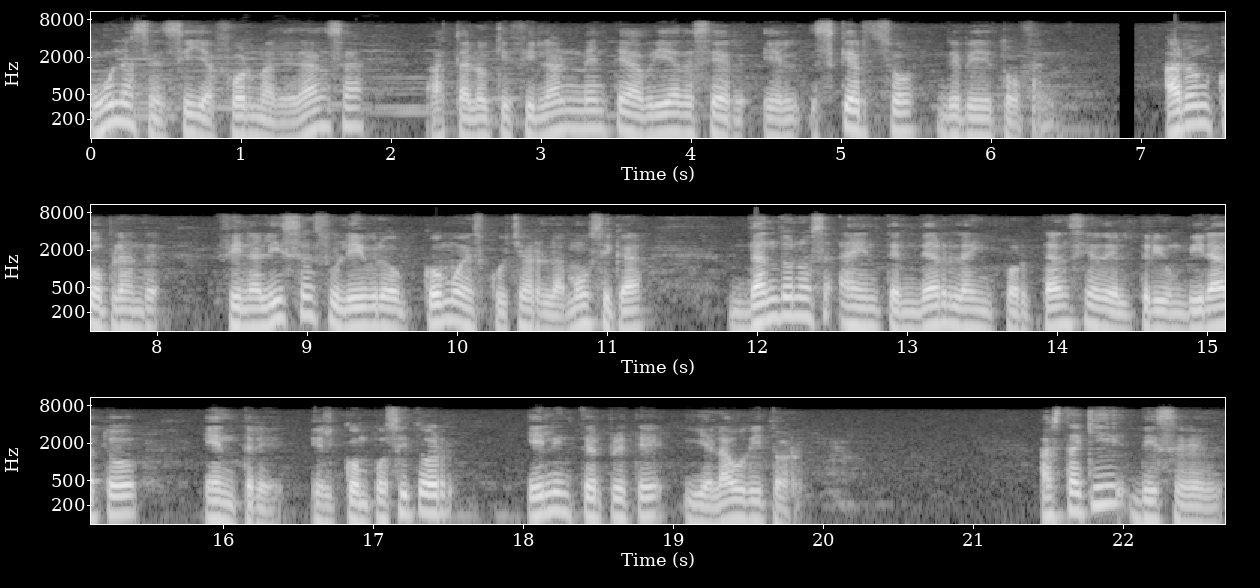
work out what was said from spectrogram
una sencilla forma de danza hasta lo que finalmente habría de ser el scherzo de Beethoven. Aaron Copland finaliza su libro Cómo escuchar la música dándonos a entender la importancia del triunvirato entre el compositor, el intérprete y el auditor. Hasta aquí, dice él,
